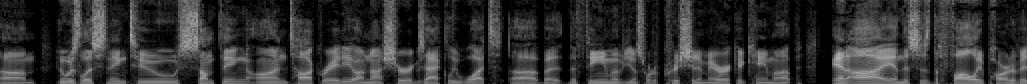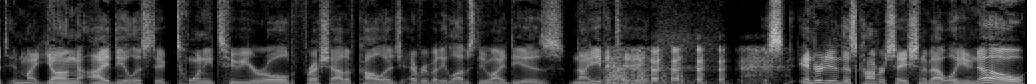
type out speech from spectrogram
um, who was listening to something on talk radio. I'm not sure exactly what, uh, but the theme of you know sort of Christian America came up, and I, and this is the folly part of it, in my young, idealistic, 22 year old, fresh out of college, everybody loves new ideas, naivete, entered into this conversation about, well, you know,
